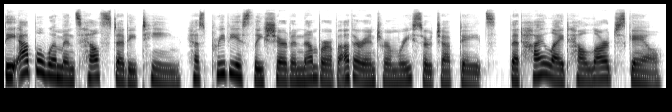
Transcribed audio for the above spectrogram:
The Apple Women's Health Study team has previously shared a number of other interim research updates that highlight how large scale,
